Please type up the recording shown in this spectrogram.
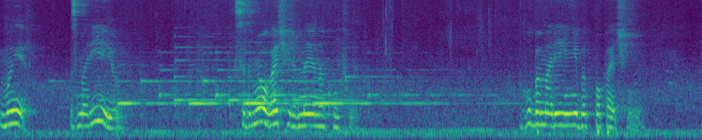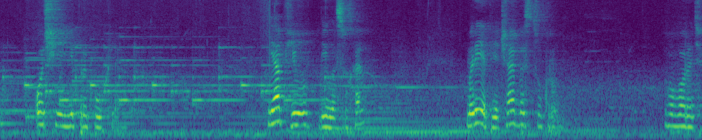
Ми з Марією сидимо увечері в неї на кухні. Губи Марії ніби попечені, очі її припухлі. Я п'ю біле сухе. Марія п'є чай без цукру. Говорить,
